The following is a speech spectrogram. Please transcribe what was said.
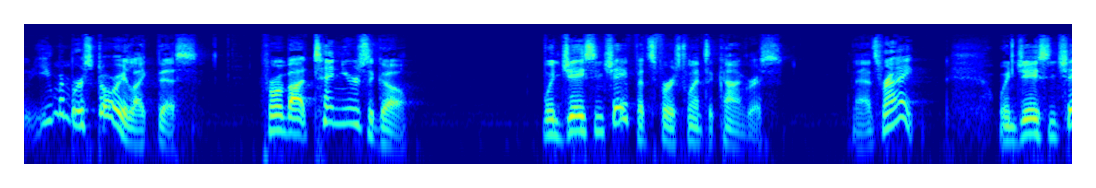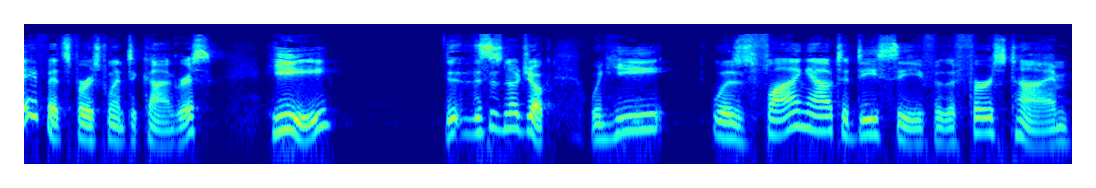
you remember a story like this from about 10 years ago when Jason Chaffetz first went to Congress. That's right. When Jason Chaffetz first went to Congress, he, th- this is no joke, when he was flying out to D.C. for the first time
